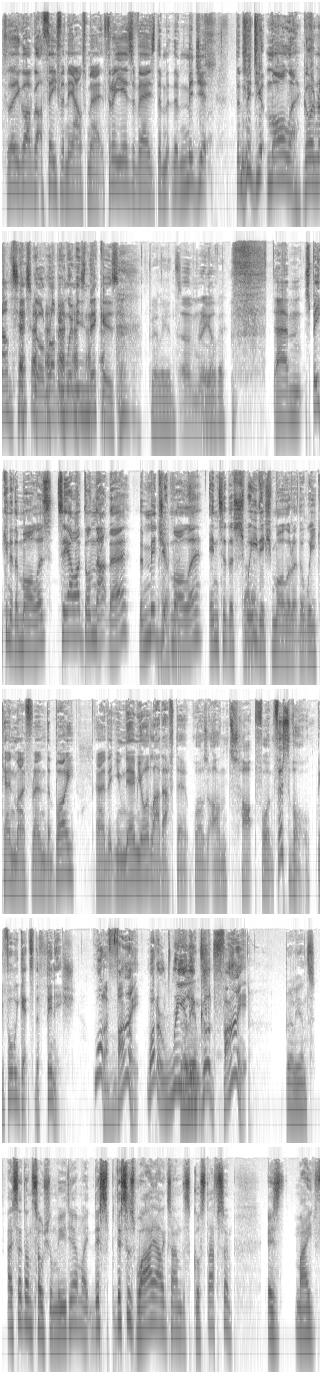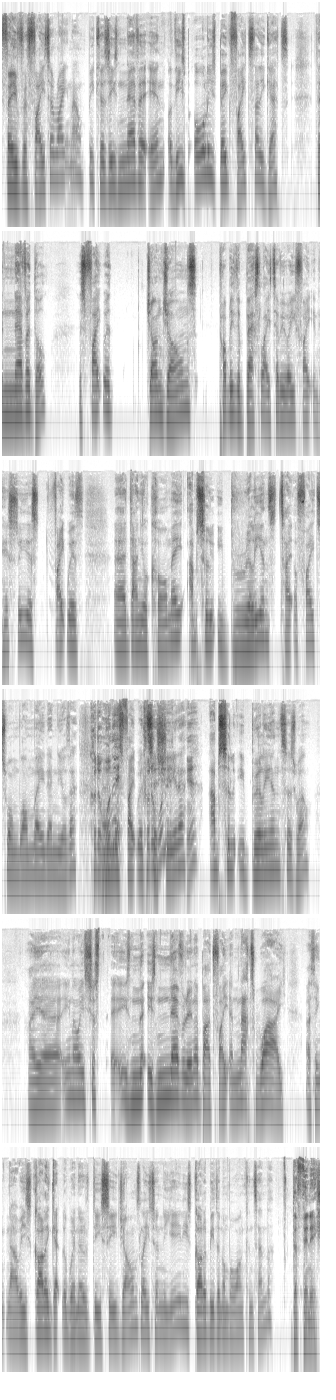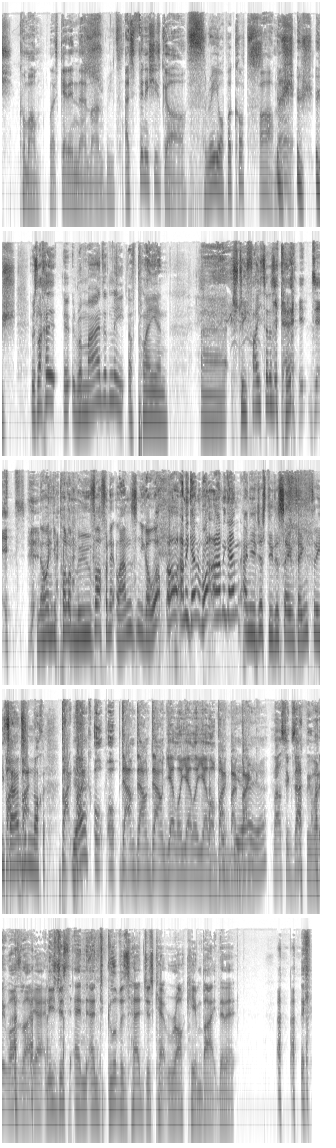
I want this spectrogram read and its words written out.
So there you go. I've got a thief in the house, mate. Three years of age. The the midget, the midget mauler going round Tesco robbing women's knickers. Brilliant. Unreal. Um, speaking of the maulers, see how I've done that there? The midget mauler into the Swedish mauler at the weekend, my friend. The boy uh, that you name your lad after was on top form. First of all, before we get to the finish, what a fight! What a really Mm-hmm. Brilliant. good fight! Brilliant. I said on social media, I'm like, this this is why Alexander Gustafsson is my favourite fighter right now because he's never in these all these big fights that he gets, they're never dull. His fight with Jon Jones, probably the best light heavyweight fight in history. His fight with uh, Daniel Cormier, absolutely brilliant title fight, swung one way then the other. Could have And won this it. fight with Could have Teixeira, yeah. absolutely brilliant as well. I, uh, you know, he's just he's n- he's never in a bad fight, and that's why I think now he's got to get the winner of DC Jones later in the year. He's got to be the number one contender. The finish. Come on, let's get in there, man. Sweet. As finishes go, Three uppercuts. Oh, man. Oosh, oosh, oosh. It was like a, it reminded me of playing uh, Street Fighter as a kid. it did. You know, when you pull a move off and it lands, and you go, what? Oh, and again, what? And again, and you just do the same thing three times and knock it. back, yeah? back, up, up, down, down, down, yellow, yellow, yellow, bang, bang, Yeah, bang. yeah. That's exactly what it was like. Yeah, and he's just and and Glover's head just kept rocking back, didn't it?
